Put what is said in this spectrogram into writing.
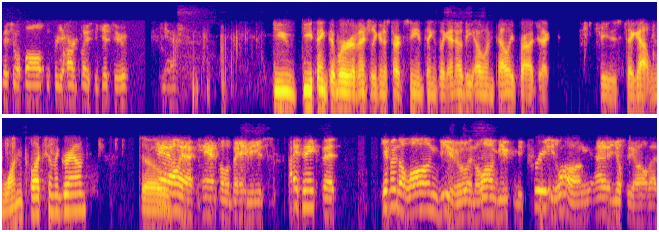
Mitchell Falls is a pretty hard place to get to. Yeah. Do you do you think that we're eventually going to start seeing things like I know the Oenpelli project is they got one clutch in the ground, so Yeah, only a handful of babies. I think that given the long view, and the long view can be pretty long, think you'll see all that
